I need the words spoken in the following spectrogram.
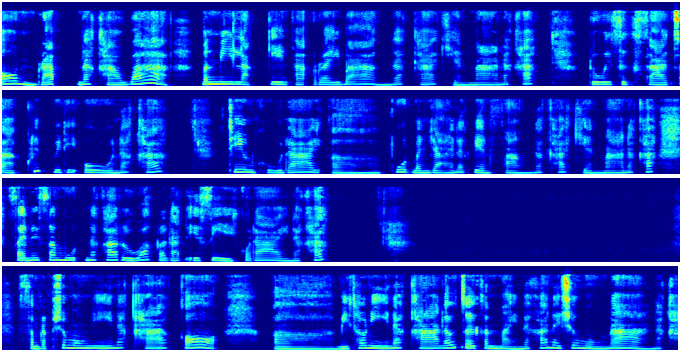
ต้อนรับนะคะว่ามันมีหลักเกณฑ์อะไรบ้างนะคะ เขียนมานะคะ โดยศึกษาจากคลิปวิดีโอนะคะ ที่คุณครูได้พูดบรรยายนักเรียนฟังนะคะ เขียนมานะคะ ใส่ในสมุดนะคะ หรือว่ากระดาษ A4 ก็ได้นะคะสำหรับชั่วโมงนี้นะคะก็มีเท่านี้นะคะ แล้วเจอกันใหม่นะคะในชั่วโมงหน้านะค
